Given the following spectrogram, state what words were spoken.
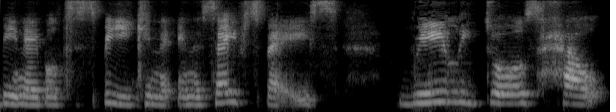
being able to speak in a, in a safe space really does help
